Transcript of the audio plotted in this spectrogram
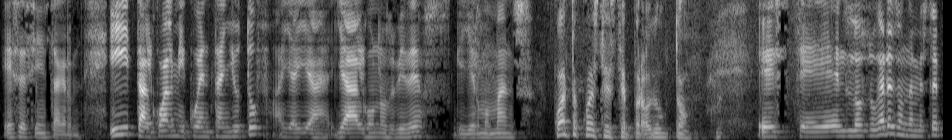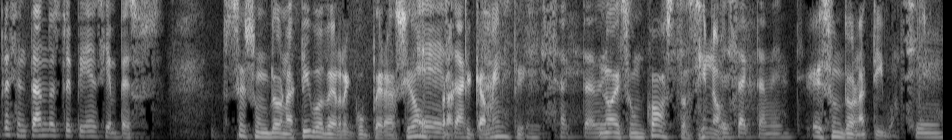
Ese es Instagram. Y tal cual mi cuenta en YouTube. Ahí hay ya, ya algunos videos, Guillermo Manso. ¿Cuánto cuesta este producto? Este, en los lugares donde me estoy presentando estoy pidiendo 100 pesos. Pues es un donativo de recuperación prácticamente. Exactamente. No es un costo, sino exactamente. es un donativo. Sí.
